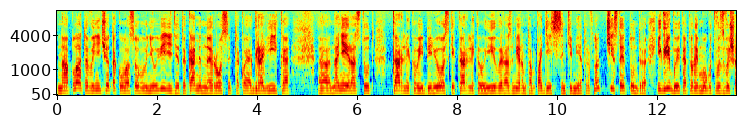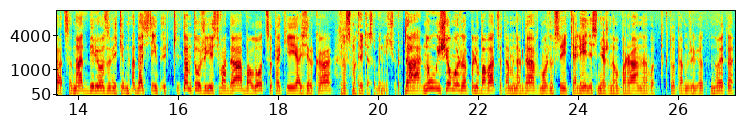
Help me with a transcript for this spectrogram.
На плато вы ничего такого особого не увидите, это каменная россыпь, такая гравийка, Э, на ней растут карликовые березки, карликовые ивы размером там по 10 сантиметров. Ну, это чистая тундра. И грибы, которые могут возвышаться над березовики, над осиновики. Там тоже есть вода, болотца такие, озерка. Но смотреть особо нечего. Да, ну, еще можно полюбоваться, там иногда можно встретить оленя, снежного барана, вот кто там живет. Но это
